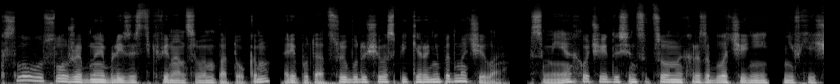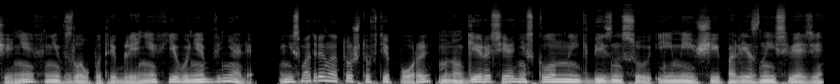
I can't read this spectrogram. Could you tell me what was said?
К слову, служебная близость к финансовым потокам репутацию будущего спикера не подмочила. СМИ, охочие до сенсационных разоблачений, ни в хищениях, ни в злоупотреблениях его не обвиняли. Несмотря на то, что в те поры многие россияне, склонные к бизнесу и имеющие полезные связи,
